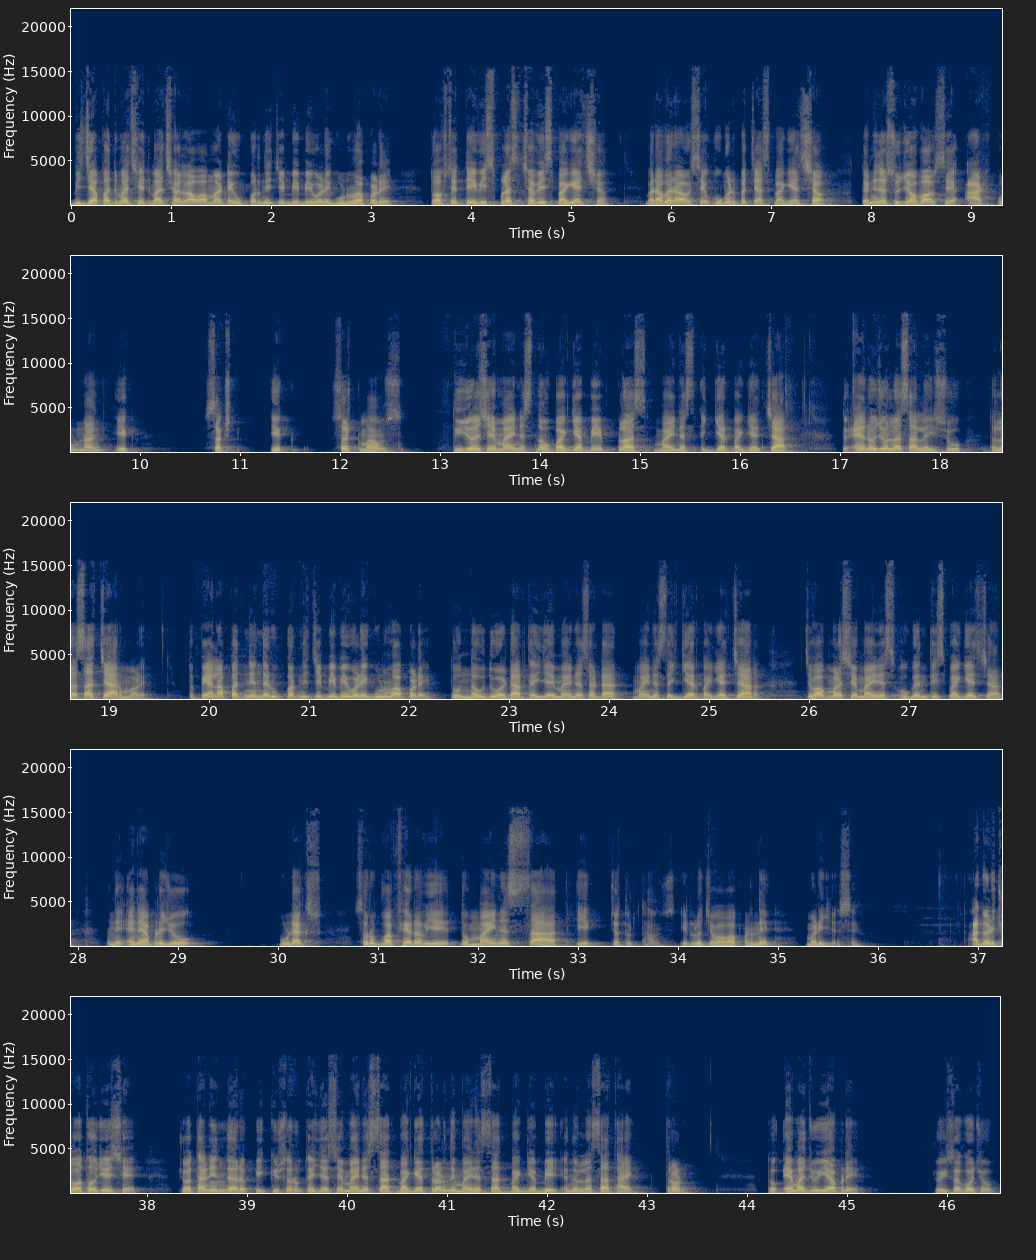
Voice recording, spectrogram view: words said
બીજા પદમાં છેદમાં છ લાવવા માટે ઉપર નીચે બે બે વડે ગુણવા પડે. તો આવશે ત્રેવીસ પ્લસ છવ્વીસ ભાગ્યા છ. બરાબર આવશે ઓગણપચાસ ભાગ્યા છ. તો એની અંદર શું જવાબ આવશે? આઠ પૂર્ણાંક એક સક્ષ એક ષષ્ટમાંશ ત્રીજો છે માઇનસ નવ ભાગ્યા બે પ્લસ માઇનસ અગિયાર ભાગ્યા ચાર. તો એનો જો લસા લઈશું તો લસા ચાર મળે. તો પહેલા પદની અંદર ઉપર નીચે બે બે વડે ગુણવા પડે. તો નવ દુ અઢાર થઈ જાય, માઇનસ અઢાર, માઇનસ અગિયાર ભાગ્યા ચાર. જવાબ મળશે માઇનસ ઓગણત્રીસ ભાગ્યા ચાર. અને એને આપણે જો પૂર્ણાંક સ્વરૂપમાં ફેરવીએ તો માઇનસ સાત એક ચતુર્થાંશ. એટલો જવાબ આપણને મળી જશે. આગળ ચોથો જે છે, ચોથાની અંદર પીક્યુ સ્વરૂપ થઈ જશે, માઇનસ સાત ભાગ્યા ત્રણ ને માઇનસ સાત ભાગ્યા બે. એનો લસા થાય ત્રણ. તો એમાં જોઈએ આપણે. જોઈ શકો છો.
